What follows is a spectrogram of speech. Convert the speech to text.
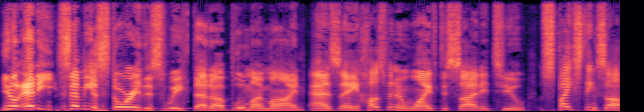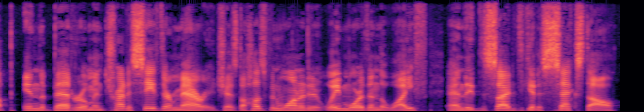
You know, Eddie sent me a story this week that uh, blew my mind. As a husband and wife decided to spice things up in the bedroom and try to save their marriage, as the husband wanted it way more than the wife, and they decided to get a sex doll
